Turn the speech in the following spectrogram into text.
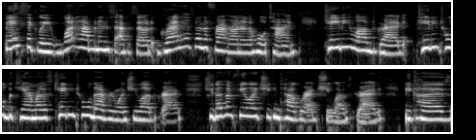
basically, what happened in this episode, Greg has been the front runner the whole time. Katie loved Greg. Katie told the cameras, Katie told everyone she loved Greg. She doesn't feel like she can tell Greg she loves Greg because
